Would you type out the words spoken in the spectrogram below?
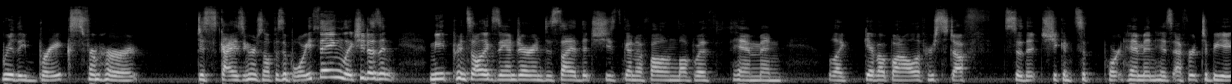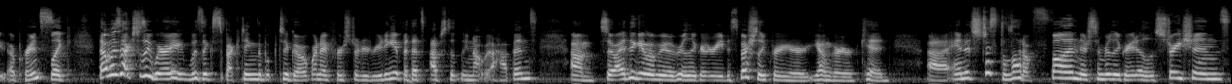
really breaks from her disguising herself as a boy thing. Like she doesn't meet Prince Alexander and decide that she's gonna fall in love with him and like give up on all of her stuff so that she can support him in his effort to be a prince. Like that was actually where I was expecting the book to go when I first started reading it, but that's absolutely not what happens. Um, so I think it would be a really great read, especially for your younger kid. Uh, and it's just a lot of fun. There's some really great illustrations.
